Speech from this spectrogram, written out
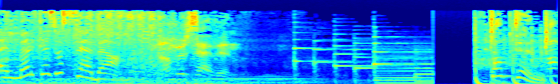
المركز السابع. Number 7. 10. Top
